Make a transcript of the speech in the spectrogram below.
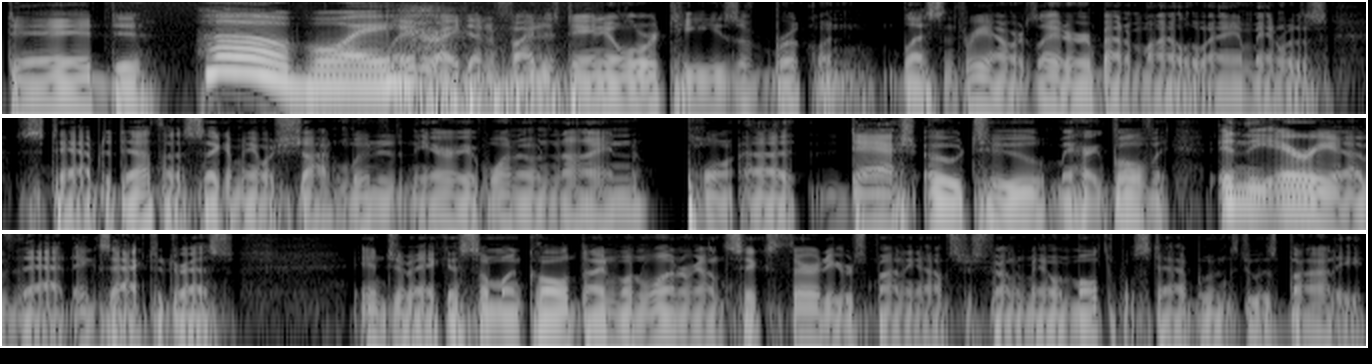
Dead. Oh boy. Later identified as Daniel Ortiz of Brooklyn. Less than three hours later, about a mile away, a man was stabbed to death, and a second man was shot and wounded in the area of 109 point, uh, dash 02 Merrick Boulevard. In the area of that exact address in Jamaica, someone called 911 around 6:30. Responding officers found a man with multiple stab wounds to his body.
